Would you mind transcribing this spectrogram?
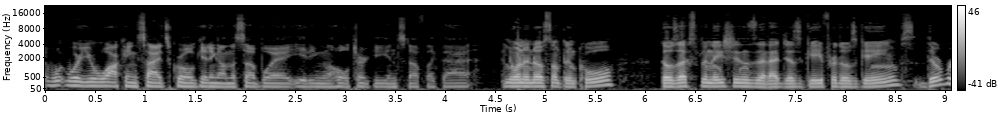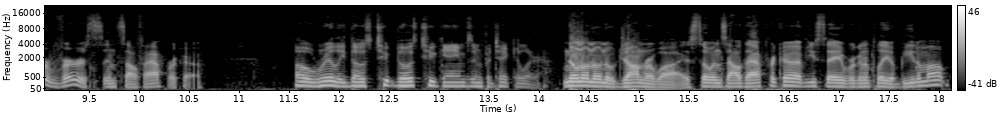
where you're walking side scroll, getting on the subway, eating the whole turkey and stuff like that. You want to know something cool? Those explanations that I just gave for those games, they're reversed in South Africa. Oh, really? Those two those two games in particular. No, no, no, no. Genre wise. So in South Africa, if you say we're gonna play a beat 'em up,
